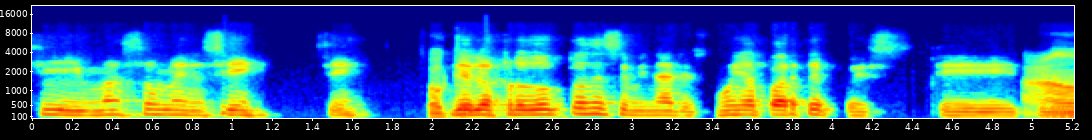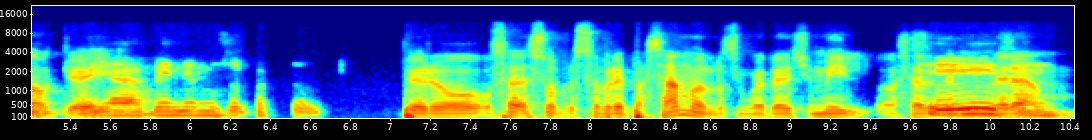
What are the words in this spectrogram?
Sí, más o menos, sí, sí. De los productos de seminarios. Muy aparte, pues, eh, ah, ya vendemos otros productos. Pero, o sea, sobrepasamos los 58 mil, o sea, de manera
